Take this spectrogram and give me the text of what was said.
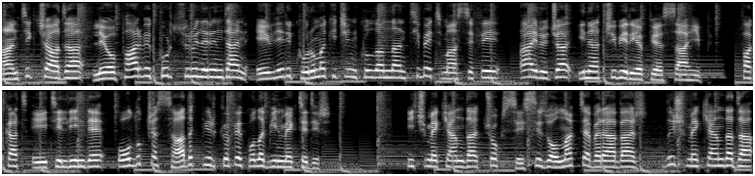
Antik çağda leopar ve kurt sürülerinden evleri korumak için kullanılan Tibet Mastifi ayrıca inatçı bir yapıya sahip. Fakat eğitildiğinde oldukça sadık bir köpek olabilmektedir. İç mekanda çok sessiz olmakla beraber dış mekanda da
